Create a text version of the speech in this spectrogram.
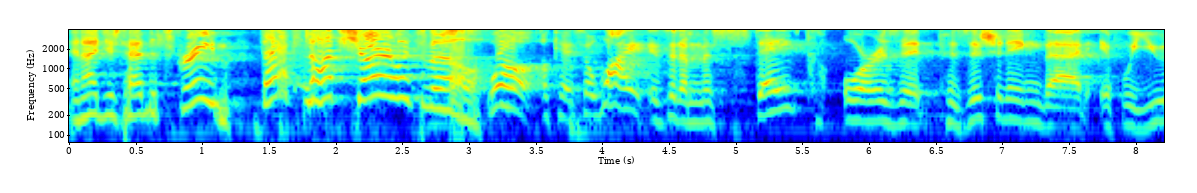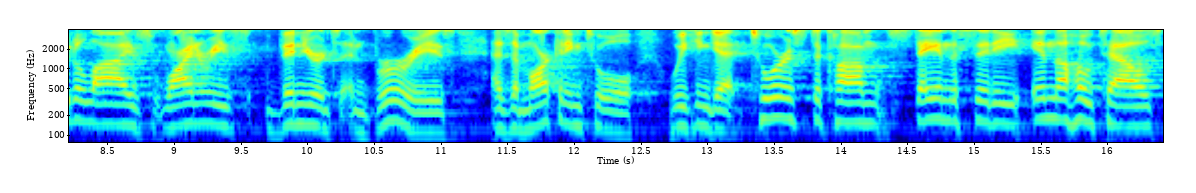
and I just had to scream, "That's not Charlottesville!" Well, okay, so why is it a mistake or is it positioning that if we utilize wineries, vineyards, and breweries as a marketing tool, we can get tourists to come, stay in the city, in the hotels?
